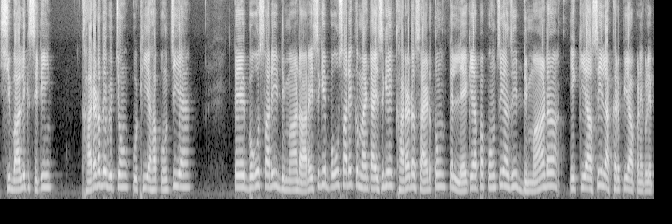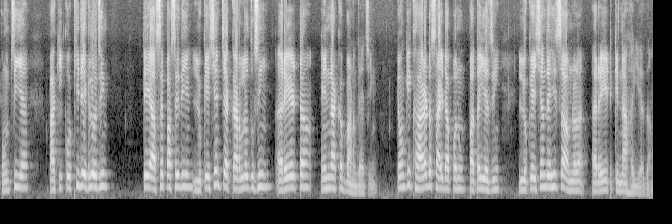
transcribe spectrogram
ਸ਼ਿਵਾਲਿਕ ਸਿਟੀ ਖਰੜ ਦੇ ਵਿੱਚੋਂ ਕੋਠੀ ਆਹ ਪਹੁੰਚੀ ਆ ਤੇ ਬਹੁਤ ਸਾਰੀ ਡਿਮਾਂਡ ਆ ਰਹੀ ਸੀਗੀ, ਬਹੁਤ ਸਾਰੇ ਕਮੈਂਟ ਆਏ ਸੀਗੇ ਖਰੜ ਸਾਈਡ ਤੋਂ ਤੇ ਲੈ ਕੇ ਆਪਾਂ ਪਹੁੰਚੇ ਆ ਜੀ। ਡਿਮਾਂਡ 81 ਲੱਖ ਰੁਪਏ ਆਪਣੇ ਕੋਲੇ ਪਹੁੰਚੀ ਹੈ। ਬਾਕੀ ਕੋਠੀ ਦੇਖ ਲਓ ਜੀ ਤੇ ਆਸੇ-ਪਾਸੇ ਦੀ ਲੋਕੇਸ਼ਨ ਚੈੱਕ ਕਰ ਲਓ ਤੁਸੀਂ ਰੇਟ ਇੰਨਾ ਕੁ ਬਣਦਾ ਜੀ। ਕਿਉਂਕਿ ਖਰੜ ਸਾਈਡ ਆਪਾਂ ਨੂੰ ਪਤਾ ਹੀ ਹੈ ਜੀ ਲੋਕੇਸ਼ਨ ਦੇ ਹਿਸਾਬ ਨਾਲ ਰੇਟ ਕਿੰਨਾ ਹਾਈ ਹੈਗਾ।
